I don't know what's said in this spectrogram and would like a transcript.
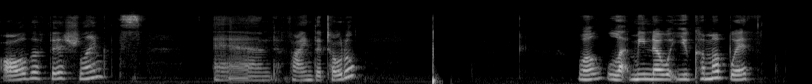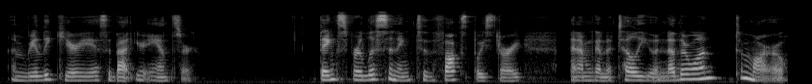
all the fish lengths and find the total? Well, let me know what you come up with. I'm really curious about your answer. Thanks for listening to the Foxboy story, and I'm going to tell you another one tomorrow.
